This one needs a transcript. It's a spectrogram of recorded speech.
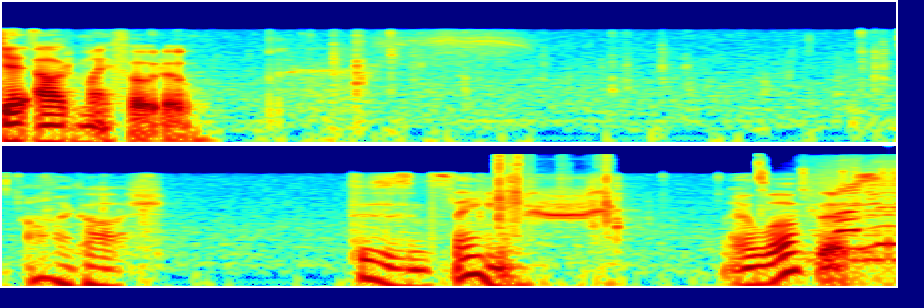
Get out of my photo. Oh my gosh. This is insane. I love this.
